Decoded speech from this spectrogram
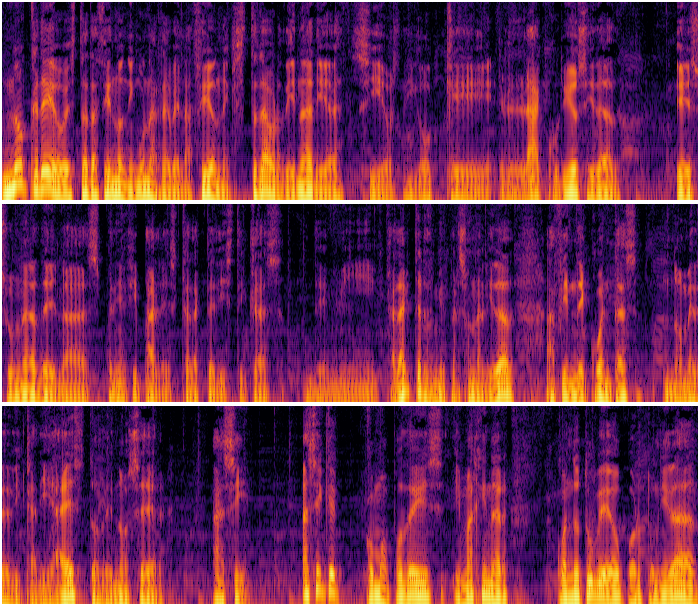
No creo estar haciendo ninguna revelación extraordinaria si os digo que la curiosidad es una de las principales características de mi carácter, de mi personalidad. A fin de cuentas, no me dedicaría a esto de no ser así. Así que, como podéis imaginar, cuando tuve oportunidad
